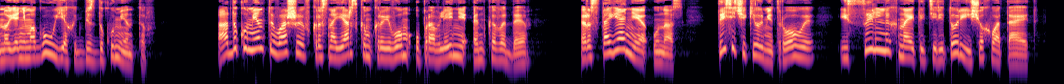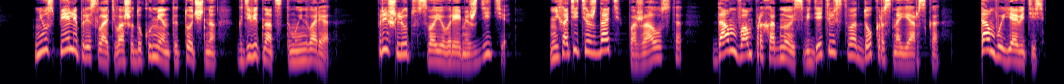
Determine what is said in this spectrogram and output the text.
но я не могу уехать без документов. А документы ваши в Красноярском краевом управлении НКВД. Расстояние у нас тысячекилометровые, и ссыльных на этой территории еще хватает. Не успели прислать ваши документы точно к 19 января. Пришлют в свое время, ждите. Не хотите ждать? Пожалуйста. Дам вам проходное свидетельство до Красноярска. Там вы явитесь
